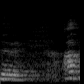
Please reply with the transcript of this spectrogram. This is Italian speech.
对。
